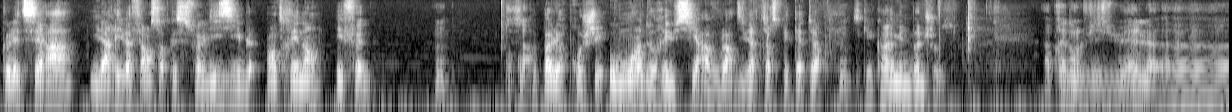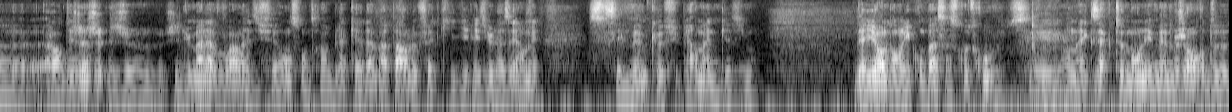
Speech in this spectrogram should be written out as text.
Colette Serra, il arrive à faire en sorte que ce soit lisible, entraînant et fun. Mm. Donc on ça. peut pas lui reprocher au moins de réussir à vouloir divertir le spectateur, Mm. ce qui est quand même une bonne chose. Après, dans le visuel, euh, alors déjà, j'ai du mal à voir la différence entre un Black Adam, à part le fait qu'il ait les yeux laser, mais c'est le même que Superman quasiment. D'ailleurs, dans les combats, ça se retrouve. On a exactement les mêmes genres de,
